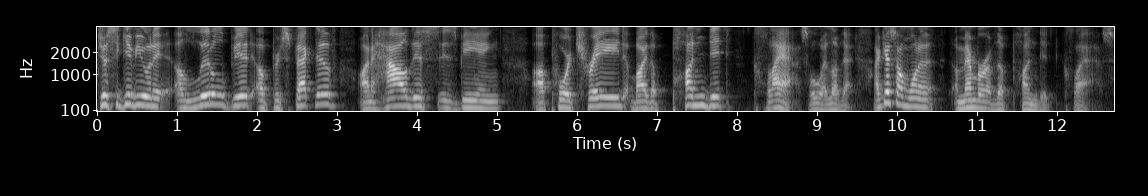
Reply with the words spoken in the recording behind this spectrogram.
just to give you an, a little bit of perspective on how this is being uh, portrayed by the pundit class. Oh, I love that. I guess I'm one of, a member of the pundit class.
